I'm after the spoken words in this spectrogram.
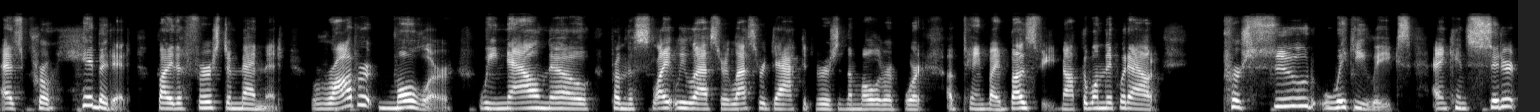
as prohibited by the First Amendment. Robert Mueller, we now know from the slightly less or less redacted version of the Mueller report obtained by BuzzFeed, not the one they put out, pursued WikiLeaks and considered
